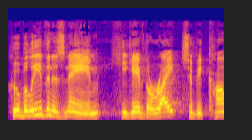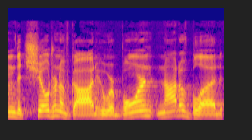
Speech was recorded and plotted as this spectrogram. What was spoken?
who believed in his name, he gave the right to become the children of God, who were born not of blood,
